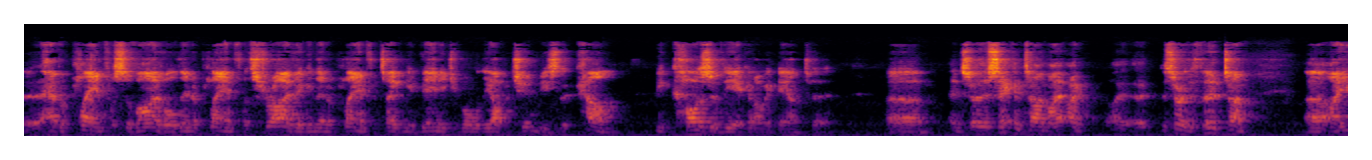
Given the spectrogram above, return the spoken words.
uh, have a plan for survival, then a plan for thriving, and then a plan for taking advantage of all of the opportunities that come because of the economic downturn. Um, and so the second time, I, I, I uh, sorry, the third time, uh, I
